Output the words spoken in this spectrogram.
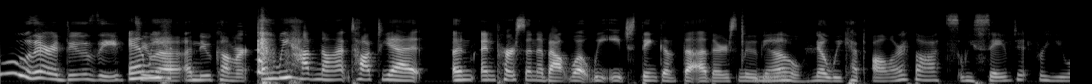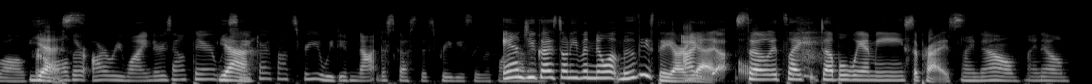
ooh, they're a doozy And to we a, a newcomer. and we have not talked yet in, in person about what we each think of the other's movie. No, no, we kept all our thoughts. We saved it for you all. For Yes. all there are rewinders out there, we Yeah. saved our thoughts for you. We did not discuss this previously with one And you guys don't even know what movies they are I yet. know. So it's like double whammy surprise. I know, I know.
